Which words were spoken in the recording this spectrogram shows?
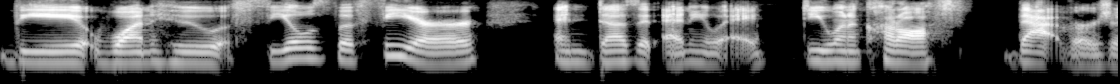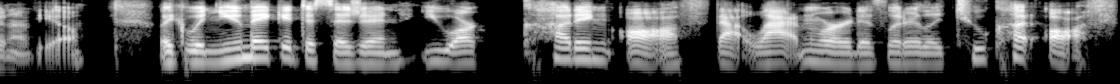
the one who feels the fear and does it anyway? Do you want to cut off that version of you? Like when you make a decision, you are cutting off. That Latin word is literally to cut off.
